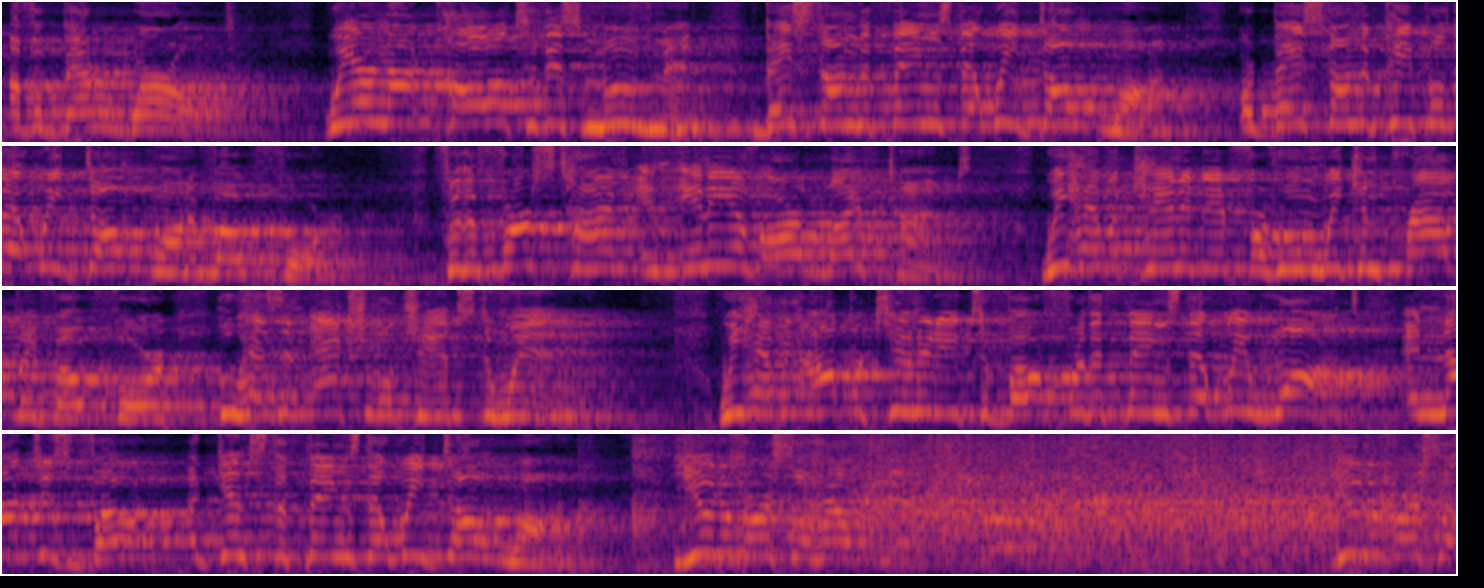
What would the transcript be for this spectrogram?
of a better world. We are not called to this movement based on the things that we don't want or based on the people that we don't want to vote for. For the first time in any of our lifetimes, we have a candidate for whom we can proudly vote for who has an actual chance to win. We have an opportunity to vote for the things that we want and not just vote against the things that we don't want. Universal health care, universal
